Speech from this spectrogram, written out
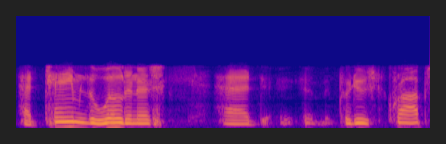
had tamed the wilderness, had uh, produced crops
